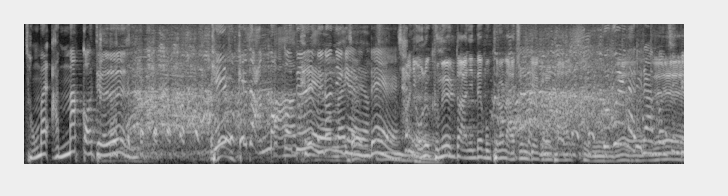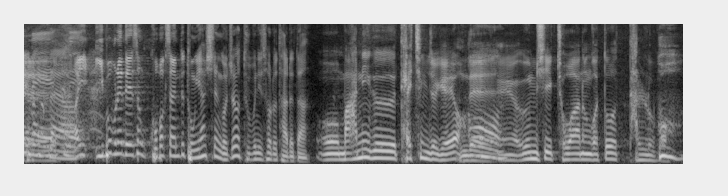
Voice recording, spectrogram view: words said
정말 안 맞거든. 계속해도 안 맞거든. 아, 그래요. 이런 얘기 맞아요. 하는데 아니 오늘 금요일도 아닌데 뭐 그런 아줌 개그를 다 하시는 부부의 날이라 한번 준비해봤어요. 아니 이 부분에 대해서는 고 박사님도 동의하시는 거죠? 두 분이 서로 다르다. 어, 많이 그 대칭적이에요. 네. 예, 음식 좋아하는 것도 다르고 어,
